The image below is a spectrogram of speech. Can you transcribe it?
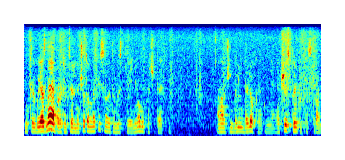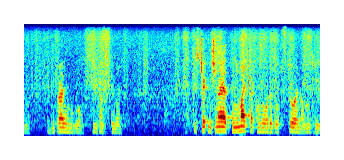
ну как бы я знаю про эту цель, но что там написано в этом листе, я не могу прочитать. Она очень далекая от меня. Я вообще стою как-то странно, под неправильным углом, или там спиной. То есть человек начинает понимать, как у него вот это вот устроено внутри.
